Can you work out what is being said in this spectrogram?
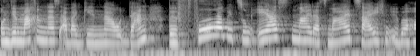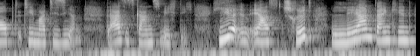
und wir machen das aber genau dann, bevor wir zum ersten Mal das Malzeichen überhaupt thematisieren. Das ist ganz wichtig. Hier im ersten Schritt lernt dein Kind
